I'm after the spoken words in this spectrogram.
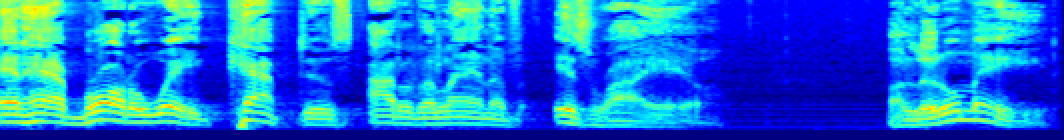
and had brought away captives out of the land of Israel, a little maid.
